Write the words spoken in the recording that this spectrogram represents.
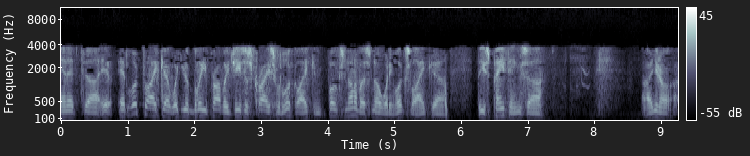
and it uh, it, it looked like uh, what you would believe probably Jesus Christ would look like. And folks, none of us know what he looks like. Uh, these paintings, uh, uh, you know,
